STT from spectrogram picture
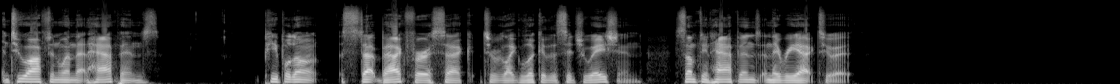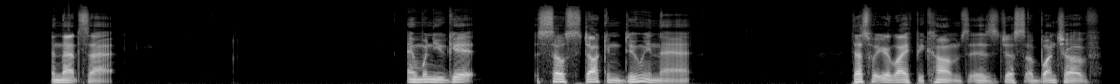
And too often when that happens, people don't step back for a sec to like look at the situation. Something happens and they react to it. And that's that. And when you get so stuck in doing that, that's what your life becomes is just a bunch of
